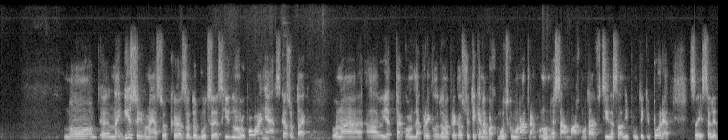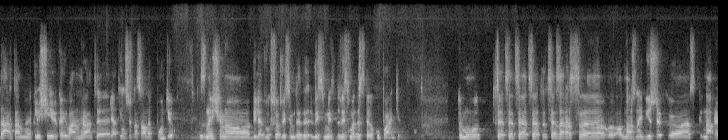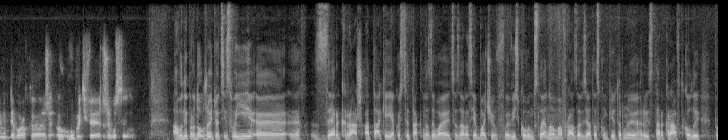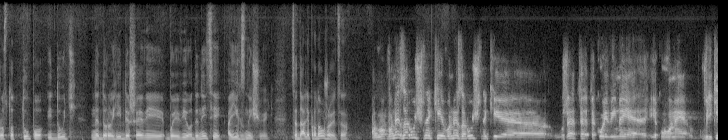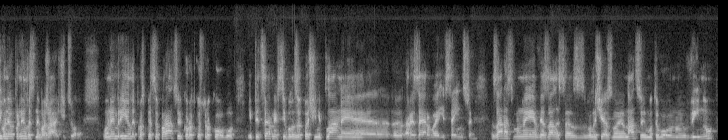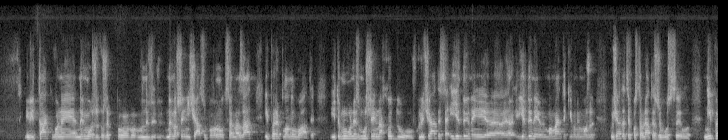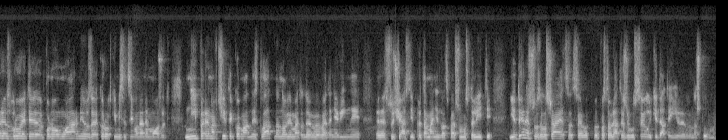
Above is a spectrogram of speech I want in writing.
Ну е, найбільший внесок е, за добу це східного групування, скажімо так. Вона а я так вам для прикладу, наприклад, що тільки на Бахмутському напрямку, ну не сам Бахмут, а в ці населені пункти, які поряд, це і Солідар, там е, Кліщіївка, Іванград, ряд інших населених пунктів знищено біля 280 80 окупантів. Тому це, це, це, це, це зараз е, одна з найбільших е, напрямок, де ворог е, губить живу силу. А вони продовжують оці свої е, зеркраш атаки. Якось це так називаються зараз. Я бачив військовим сленгом. А фраза взята з комп'ютерної гри StarCraft, коли просто тупо йдуть недорогі дешеві бойові одиниці, а їх знищують. Це далі продовжується. Вони заручники, вони заручники е, уже те- такої війни, е, яку вони в якій вони опинились, не бажаючи цього. Вони мріяли про спецоперацію короткострокову, і під це в них всі були заточені плани, е, е, резерви і все інше. Зараз вони в'язалися з величезною нацією, мотивованою війну. І відтак вони не можуть уже не машині часу повернутися назад і перепланувати. І тому вони змушені на ходу включатися. І єдиний е, єдиний момент, який вони можуть включати, це поставляти живу силу. Ні перезброїти по новому армію за короткі місяці вони не можуть, ні перенавчити командний склад на нові методи ведення війни е, сучасні притаманні 21 столітті. Єдине, що залишається, це от поставляти живу силу і кидати її на штурми.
